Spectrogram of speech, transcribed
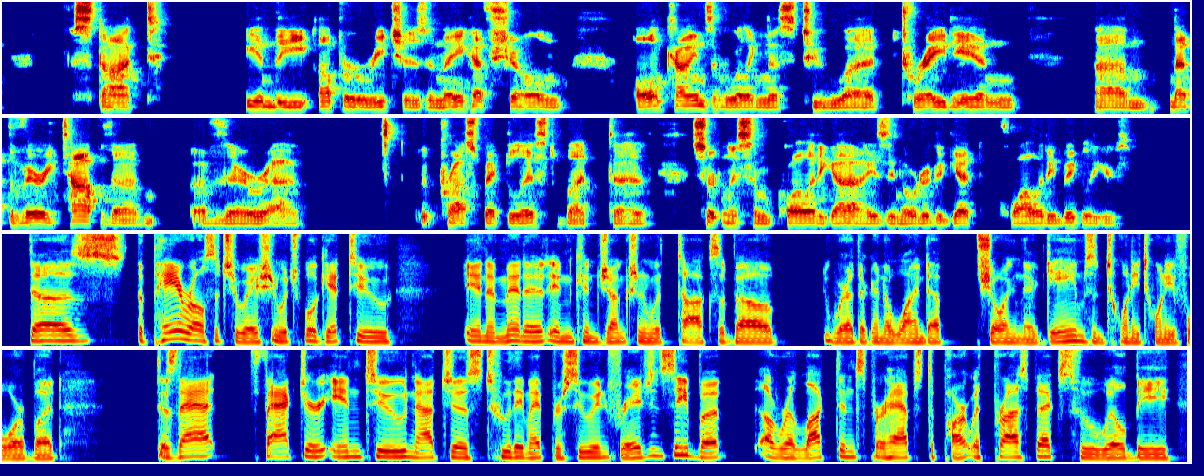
stocked in the upper reaches, and they have shown all kinds of willingness to uh, trade in um, not the very top of the of their uh, prospect list, but uh, certainly some quality guys in order to get quality big leaguers. Does the payroll situation, which we'll get to in a minute, in conjunction with talks about where they're going to wind up showing their games in 2024, but does that factor into not just who they might pursue in free agency, but a reluctance perhaps to part with prospects who will be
